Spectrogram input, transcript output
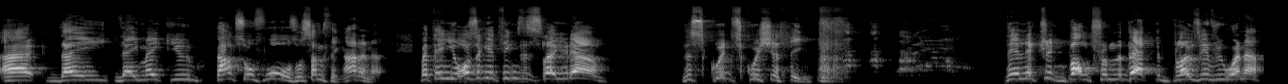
uh, they they make you bounce off walls or something. I don't know. But then you also get things that slow you down. The squid squisher thing, the electric bolt from the back that blows everyone up.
